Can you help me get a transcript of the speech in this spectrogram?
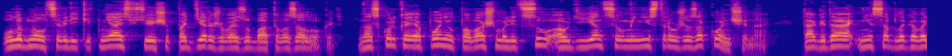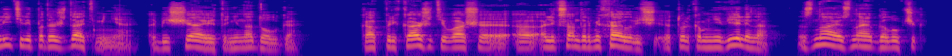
Улыбнулся великий князь, все еще поддерживая Зубатова за локоть. «Насколько я понял по вашему лицу, аудиенция у министра уже закончена. Тогда не соблаговолите ли подождать меня? Обещаю, это ненадолго». «Как прикажете, ваше э, Александр Михайлович, только мне велено». «Знаю, знаю, голубчик.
